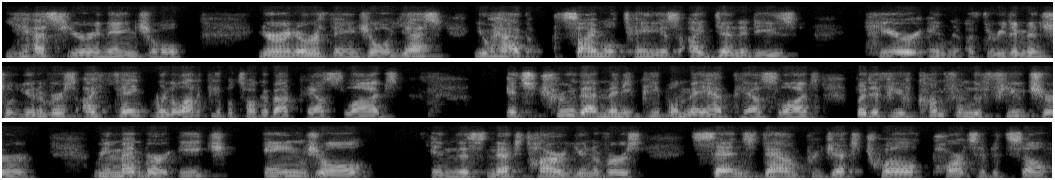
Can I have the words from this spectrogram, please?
Yes, you're an angel. You're an earth angel. Yes, you have simultaneous identities here in a three dimensional universe. I think when a lot of people talk about past lives, it's true that many people may have past lives, but if you've come from the future, remember each angel in this next higher universe sends down, projects 12 parts of itself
